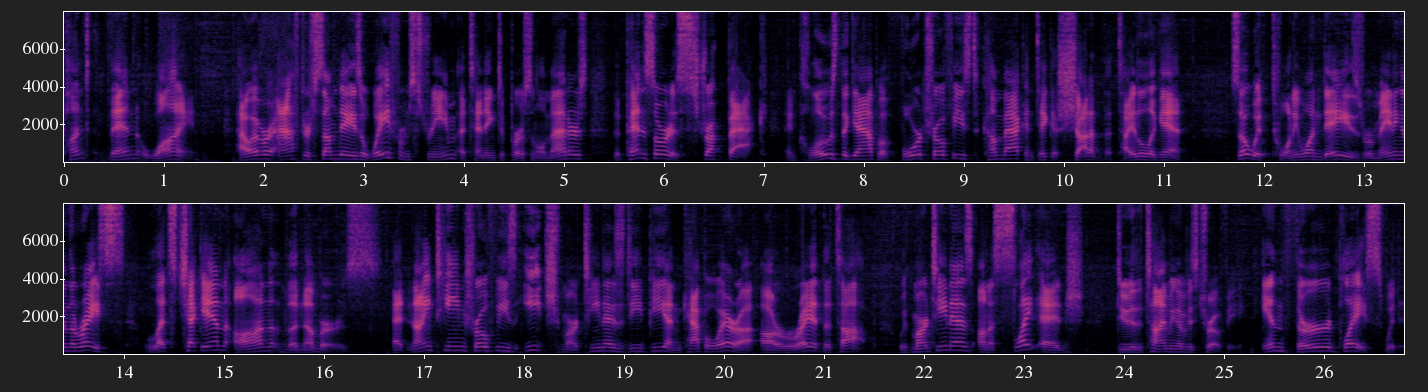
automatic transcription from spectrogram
Punt, then Wine. However, after some days away from stream, attending to personal matters, the Pensword is struck back and close the gap of four trophies to come back and take a shot at the title again. So, with 21 days remaining in the race, let's check in on the numbers. At 19 trophies each, Martinez DP and Capoeira are right at the top, with Martinez on a slight edge due to the timing of his trophy. In third place with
